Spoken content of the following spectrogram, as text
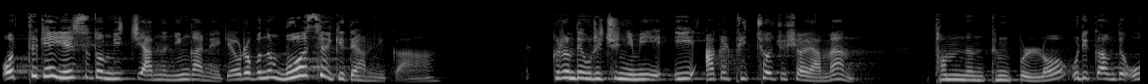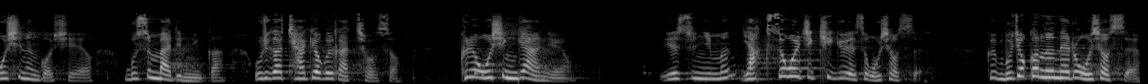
어떻게 예수도 믿지 않는 인간에게 여러분은 무엇을 기대합니까? 그런데 우리 주님이 이 악을 비춰주셔야만 덮는 등불로 우리 가운데 오시는 것이에요. 무슨 말입니까? 우리가 자격을 갖춰서 그래 오신 게 아니에요. 예수님은 약속을 지키기 위해서 오셨어요. 그 무조건 은혜로 오셨어요.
